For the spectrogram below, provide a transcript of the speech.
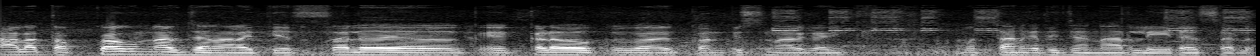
చాలా తక్కువగా ఉన్నారు జనాలు. అయితే అసలు ఎక్కడో ఒక కనిపిస్తున్నారు కానీ మొత్తానికైతే జనాలు లేరు అసలు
